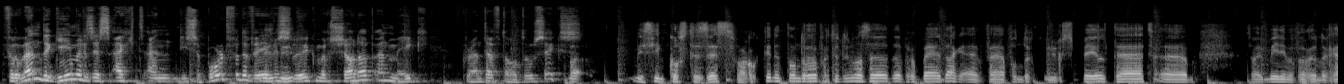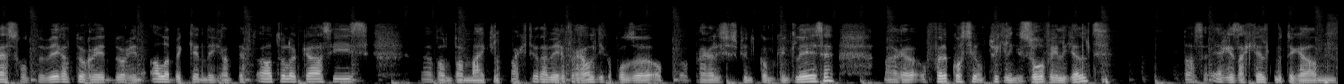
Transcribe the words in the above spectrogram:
Verwend de gamers is echt. En die support voor de vijf is leuk, maar shut up and make Grand Theft Auto 6. Maar misschien kost de 6, waar ook het een en ander over te doen was uh, de voorbije dagen. 500 uur speeltijd. Uh, zou je meenemen voor een reis rond de wereld doorheen, doorheen alle bekende Grand Theft Auto locaties. Uh, van, van Michael Pachter, dat weer een verhaal die je op, onze, op, op kunt lezen. Maar uh, ofwel kost die ontwikkeling zoveel geld, dat ze ergens dat geld moeten gaan,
